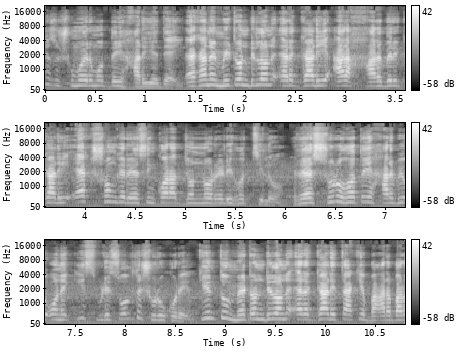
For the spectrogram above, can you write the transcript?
কিছু সময়ের মধ্যেই হারিয়ে দেয়। এখানে মিটন ডিলন এর গাড়ি আর হার্বির গাড়ি একসঙ্গে রেসিং করার জন্য রেডি হচ্ছিল। রেস শুরু হতেই হার্বি অনেক স্পিডে চলতে শুরু করে। কিন্তু মেটন ডিলন এর গাড়ি তাকে বারবার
